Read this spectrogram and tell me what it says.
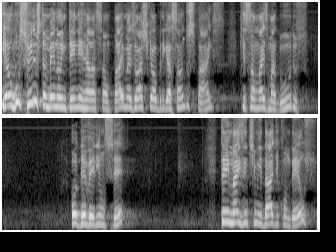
E alguns filhos também não entendem em relação ao pai, mas eu acho que é a obrigação dos pais, que são mais maduros, ou deveriam ser, têm mais intimidade com Deus,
